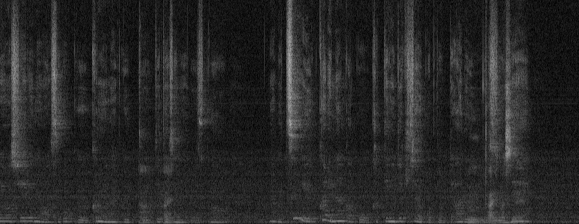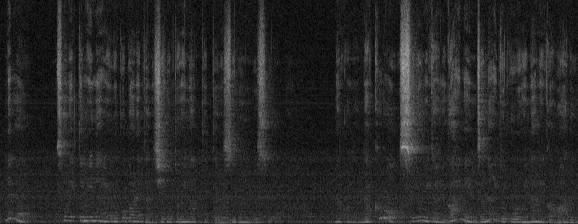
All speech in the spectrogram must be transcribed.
に教えるのはすごく苦もなくって言ってたじゃないですか、なんかついうっかりなんかこう勝手にできちゃうことってあるんですよね,、うんね。でもそれってみんなに喜ばれたり仕事になってったりするんですよだから楽をするみたいな概念じゃないところに何かがあるん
